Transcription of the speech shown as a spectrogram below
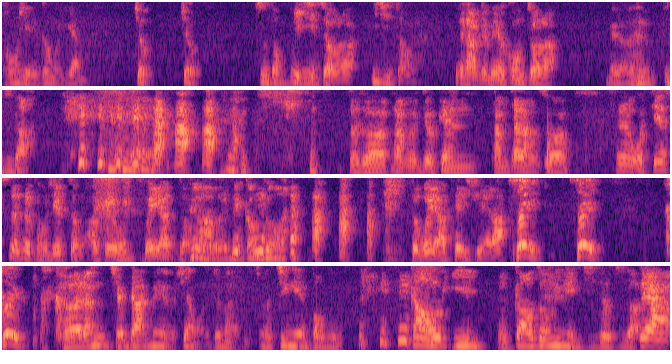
同学跟我一样，就就自动不一起走了，一起走了。因为他们就没有工作了。没有，不知道。他说他们就跟 他们家长说：“嗯，我监视的这个同学走了，所以我我也要走了，我没工作了，所以我也要退学了。所以所以所以可能全台没有像我这么这么经验丰富，高一、高中一年级就知”道。对啊，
